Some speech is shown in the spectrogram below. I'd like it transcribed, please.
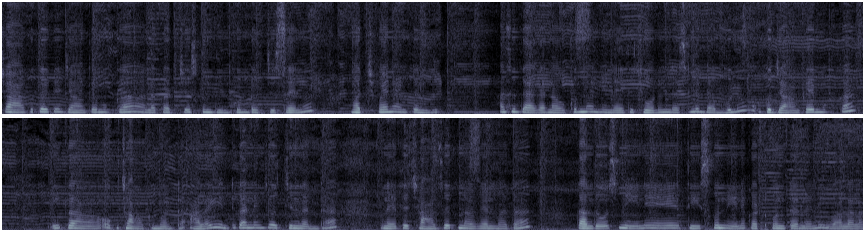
చాకుతోటి జాంకాయ ముక్క అలా కట్ చేసుకుని తినుకుంటూ వచ్చేసాను. మర్చిపోయిన అంటుంది అసలు తెగ నవ్వుకున్నాను నేనైతే చూడండి. అసలు డబ్బులు ఒక జాంకాయ ముక్క ఇక ఒక చాకు అనమాట అలాగే ఇంటికాడ నుంచి వచ్చిందంట. నేనైతే చాసేపు నవ్వానమాట తన దోశ నేనే తీసుకొని నేనే కట్టుకుంటానని వాళ్ళు అలా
